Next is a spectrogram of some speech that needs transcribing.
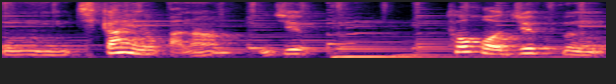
うん、近いのかな？徒歩10分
